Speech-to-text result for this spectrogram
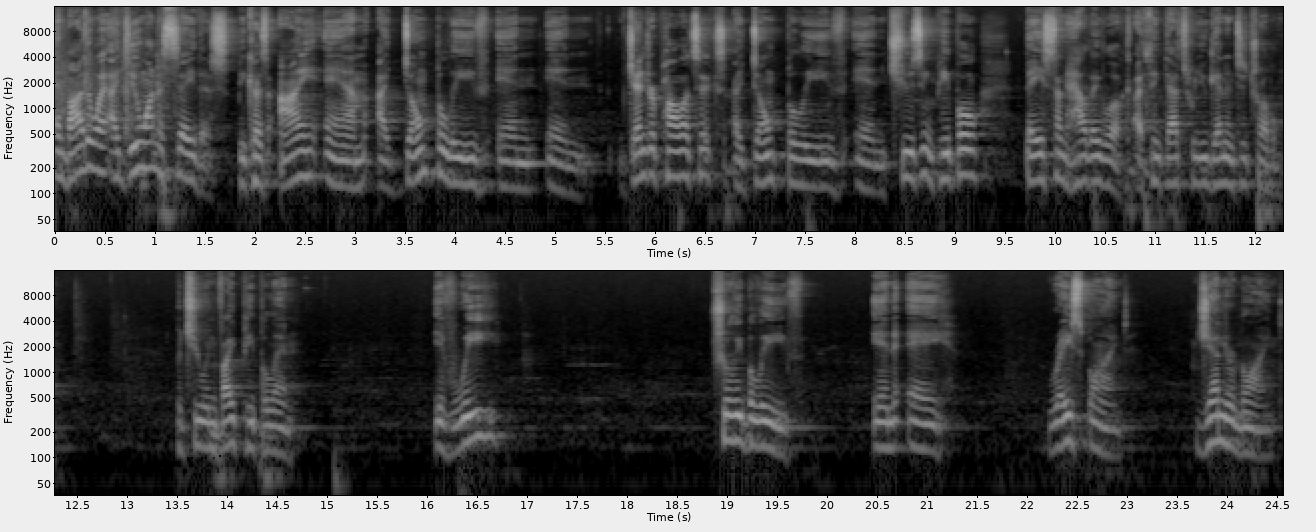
And by the way, I do want to say this because I am, I don't believe in, in gender politics. I don't believe in choosing people based on how they look. I think that's where you get into trouble. But you invite people in. If we truly believe in a race blind, gender blind,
